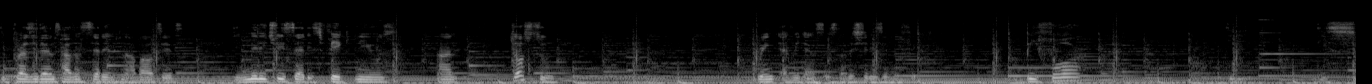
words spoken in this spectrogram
The president hasn't said anything about it. The military said it's fake news. And just to bring evidences that this shit is even fake. Before the this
